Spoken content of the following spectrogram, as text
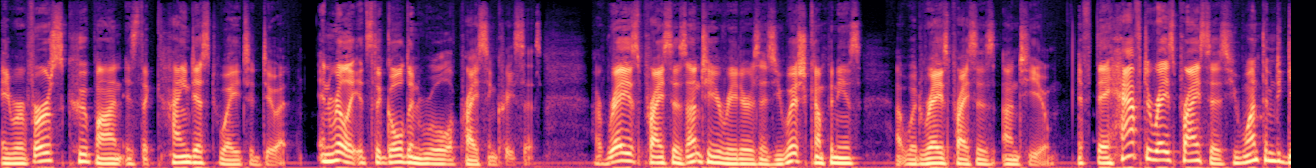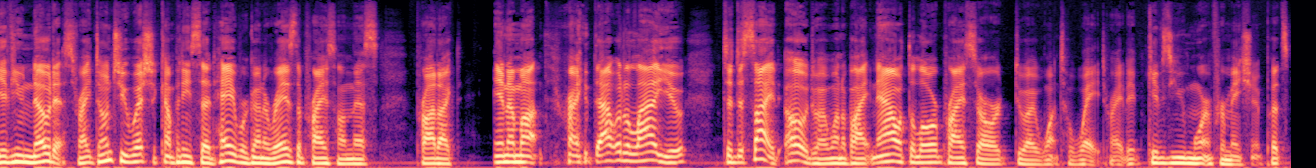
a reverse coupon is the kindest way to do it. And really, it's the golden rule of price increases. Uh, raise prices unto your readers as you wish companies uh, would raise prices unto you. If they have to raise prices, you want them to give you notice, right? Don't you wish a company said, hey, we're going to raise the price on this product in a month, right? That would allow you to decide, oh, do I want to buy it now at the lower price or do I want to wait, right? It gives you more information. It puts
